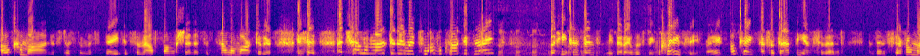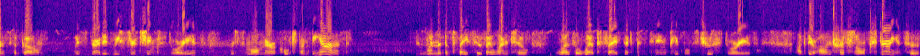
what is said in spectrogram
oh come on, it's just a mistake. It's a malfunction. It's a telemarketer. I said, a telemarketer at twelve o'clock at night? but he convinced me that I was being crazy. Right? Okay, I forgot the incident, and then several months ago, I started researching stories for small miracles from beyond. And one of the places I went to was a website that contained people's true stories of their own personal experiences.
